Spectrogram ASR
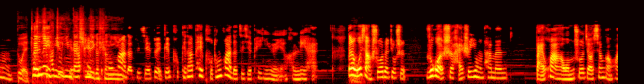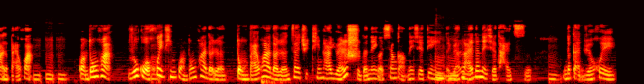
嗯，对，周星驰他就应该是那个声音，通话的这些，对，给普给他配普通话的这些配音演员很厉害。但是我想说的就是，如果是还是用他们白话哈，我们说叫香港话的白话，嗯嗯嗯，广东话，如果会听广东话的人，懂白话的人，再去听他原始的那个香港那些电影的原来的那些台词，嗯，你的感觉会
